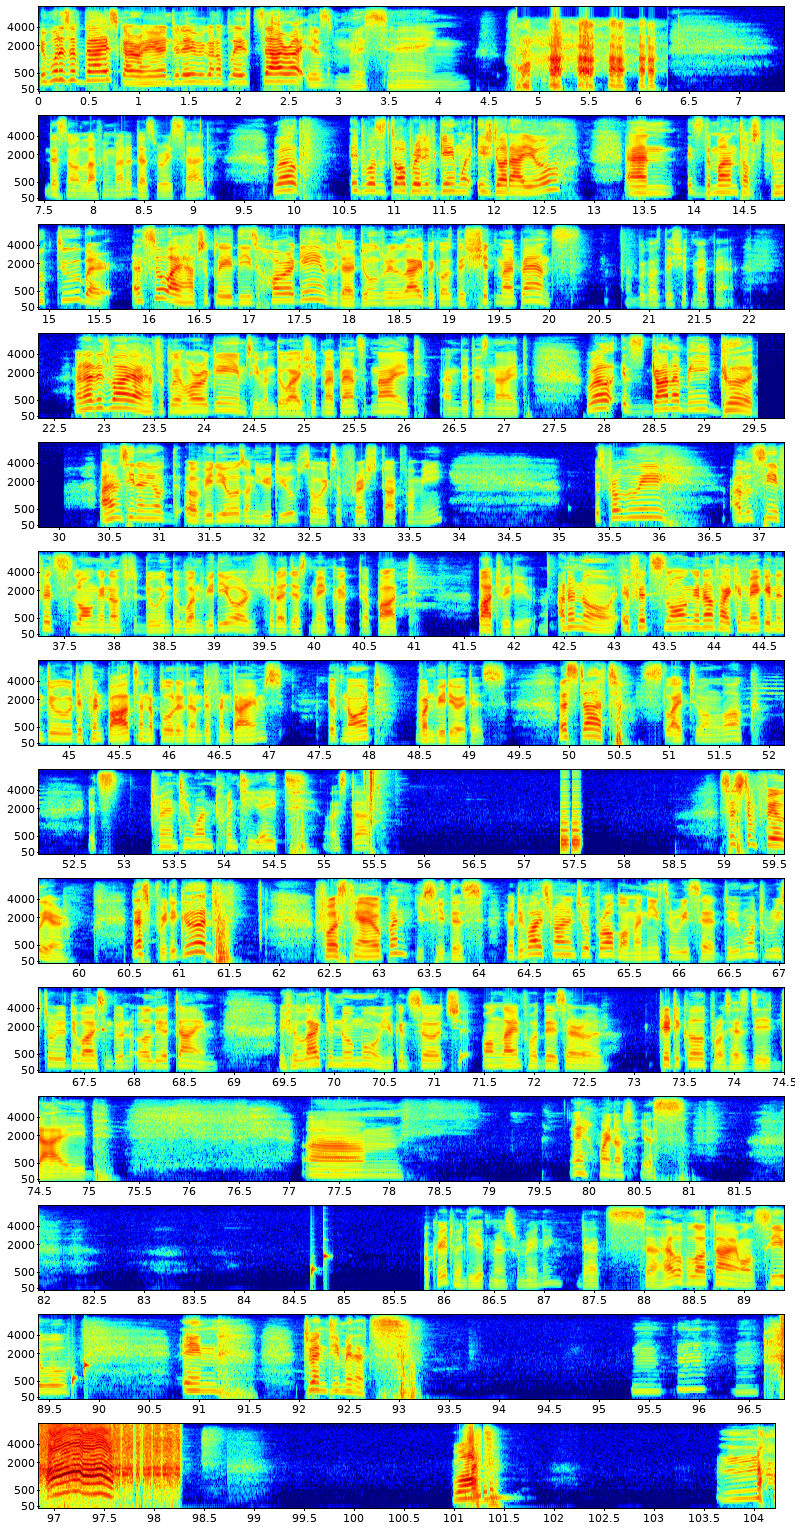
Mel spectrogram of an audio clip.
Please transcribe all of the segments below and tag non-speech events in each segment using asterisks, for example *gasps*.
Hey, what is up guys? Kiro here and today we're gonna play Sara is Missing. *laughs* That's not a laughing matter, that's very sad. Well, it was a top rated game on itch.io and it's the month of Spooktober. And so I have to play these horror games which I don't really like because they shit my pants. Because they shit my pants. And that is why I have to play horror games even though I shit my pants at night. And it is night. Well, it's gonna be good. I haven't seen any of the uh, videos on YouTube, so it's a fresh start for me. It's probably I will see if it's long enough to do into one video or should I just make it a part part video. I don't know. If it's long enough, I can make it into different parts and upload it on different times. If not, one video it is. Let's start. Slide to unlock. It's 2128. Let's start. System failure. That's pretty good. First thing I open, you see this. Your device ran into a problem and needs to reset. Do you want to restore your device into an earlier time? If you'd like to know more, you can search online for this error. Critical process died. Um, eh, why not? Yes. Okay, 28 minutes remaining. That's a hell of a lot of time. I'll see you in 20 minutes. Ah! What? No! *laughs*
